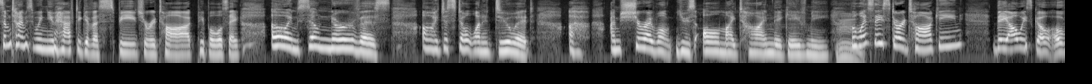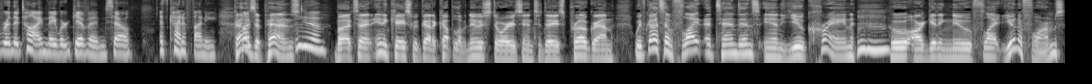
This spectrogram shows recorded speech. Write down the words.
sometimes when you have to give a speech or a talk, people will say, Oh, I'm so nervous. Oh, I just don't want to do it. Uh, I'm sure I won't use all my time they gave me. Mm. But once they start talking, they always go over the time they were given. So it's kind of funny. Kind of depends. Yeah. But uh, in any case, we've got a couple of news stories in today's program. We've got some flight attendants in Ukraine mm -hmm. who are getting new flight uniforms.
